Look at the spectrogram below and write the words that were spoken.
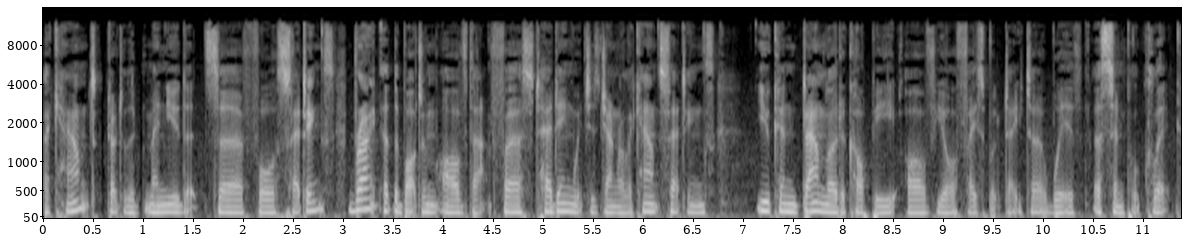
account, go to the menu that's uh, for settings, right at the bottom of that first heading, which is general account settings, you can download a copy of your Facebook data with a simple click.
